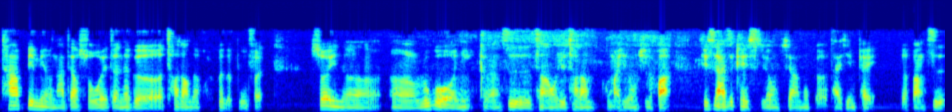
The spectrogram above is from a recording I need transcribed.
它并没有拿掉所谓的那个超商的回馈的部分，所以呢，呃，如果你可能是常常会去超商购买一些东西的话，其实还是可以使用像那个台新 Pay 的方式，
